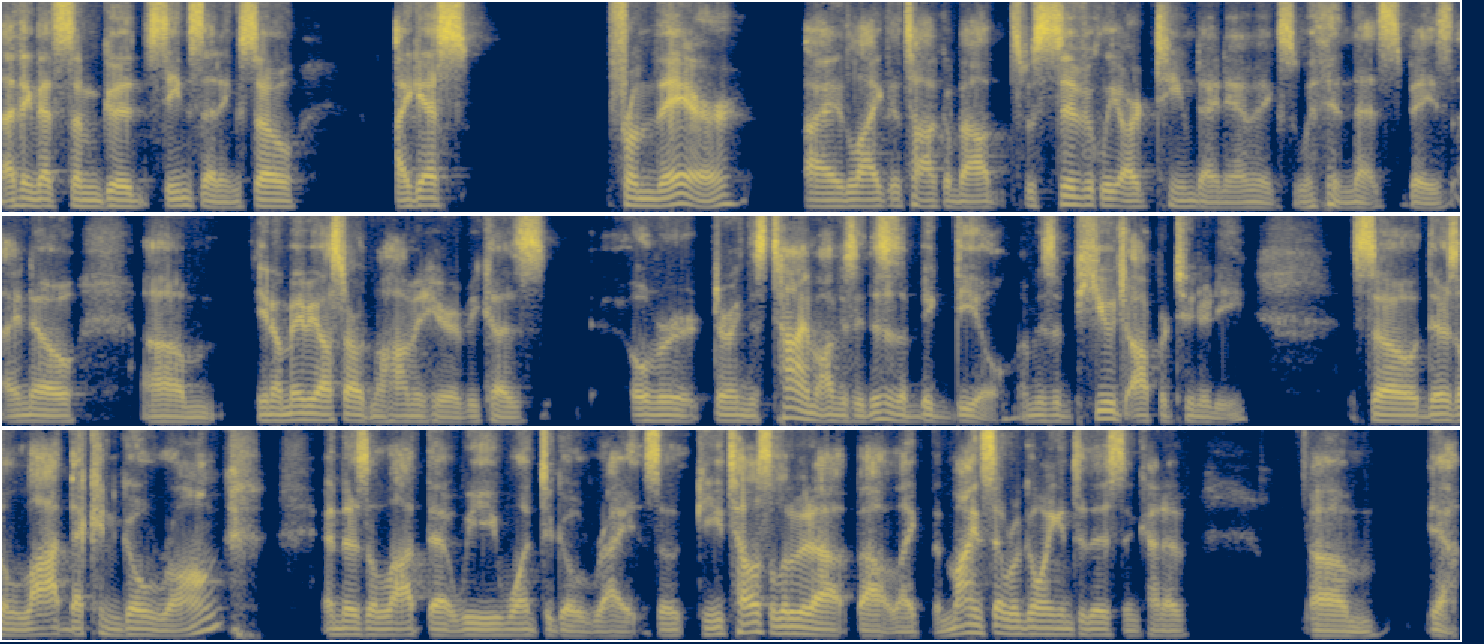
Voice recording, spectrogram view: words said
I think that's some good scene setting. So I guess from there, I'd like to talk about specifically our team dynamics within that space. I know, um, you know, maybe I'll start with Mohammed here because over during this time, obviously, this is a big deal. I mean, it's a huge opportunity. So there's a lot that can go wrong, and there's a lot that we want to go right. So can you tell us a little bit about, about like the mindset we're going into this and kind of, um, yeah,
